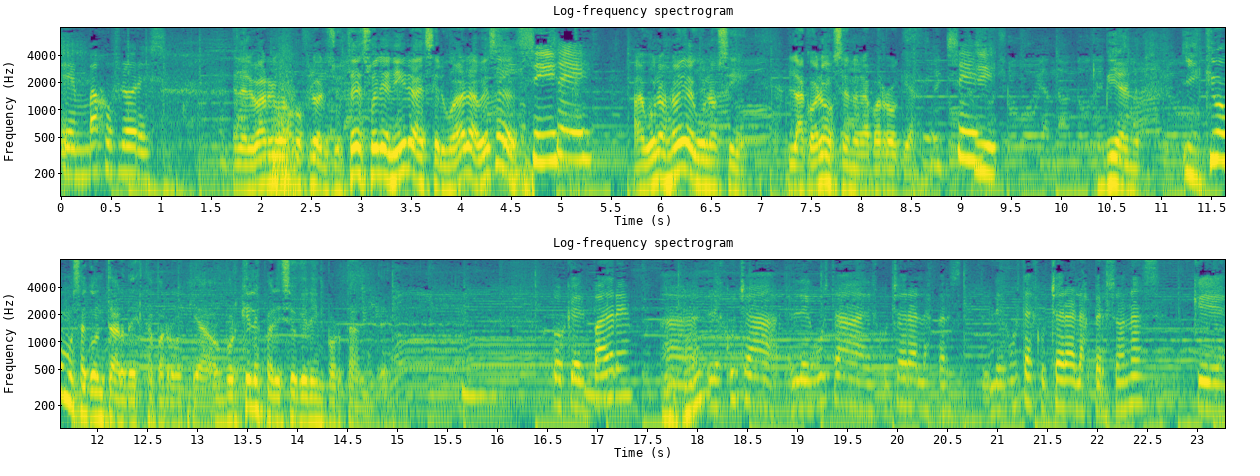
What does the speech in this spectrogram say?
en Bajo Flores. En el barrio Bajo Flores. ¿Ustedes suelen ir a ese lugar a veces? Sí. Sí. Algunos no y algunos sí. La conocen a la parroquia. Sí. Bien. ¿Y qué vamos a contar de esta parroquia? ¿O por qué les pareció que era importante? Porque el padre ah, le escucha, le gusta escuchar a las pers- le gusta escuchar a las personas que,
